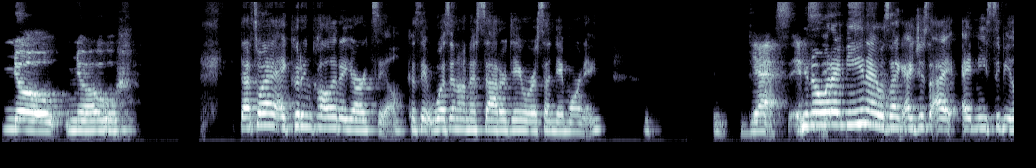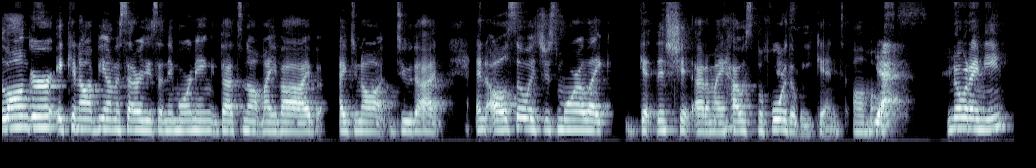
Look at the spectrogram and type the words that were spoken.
No, no. That's why I couldn't call it a yard sale because it wasn't on a Saturday or a Sunday morning. Yes. You know what I mean? I was like, I just, I, it needs to be longer. It cannot be on a Saturday, Sunday morning. That's not my vibe. I do not do that. And also, it's just more like, get this shit out of my house before the weekend almost. Yes. You know what I mean?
